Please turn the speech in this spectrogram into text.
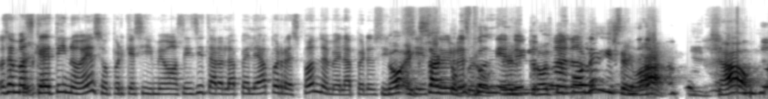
O sea, más cretino eso, porque si me vas a incitar a la pelea, pues respóndemela, pero si, no, si exacto, estoy respondiendo el y troll no, te pone y se va, y chao. No,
